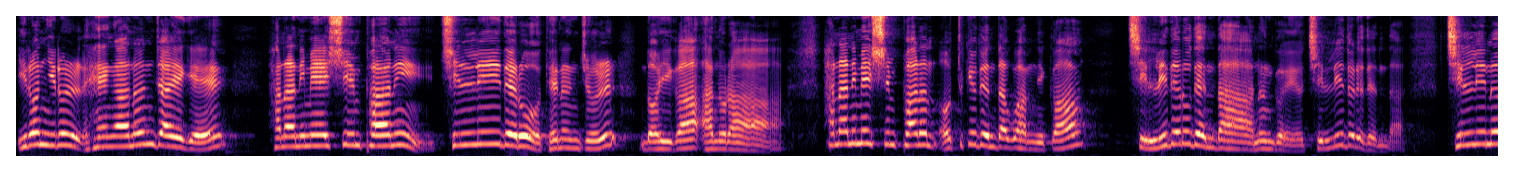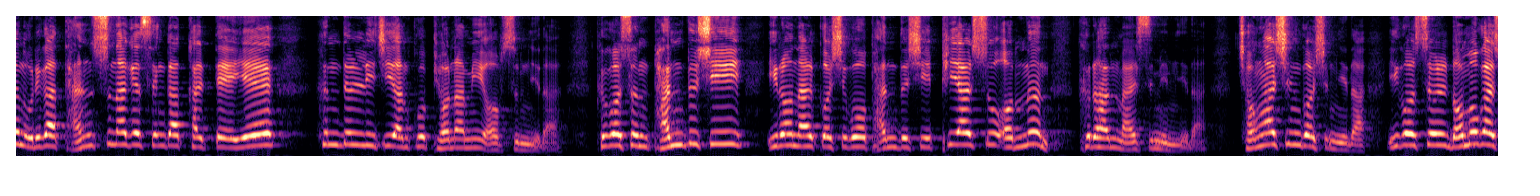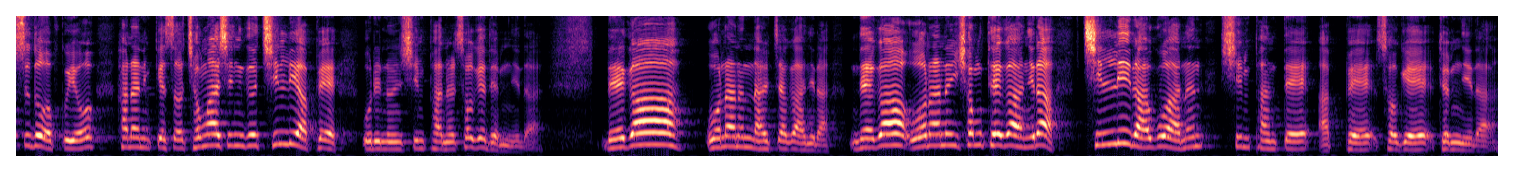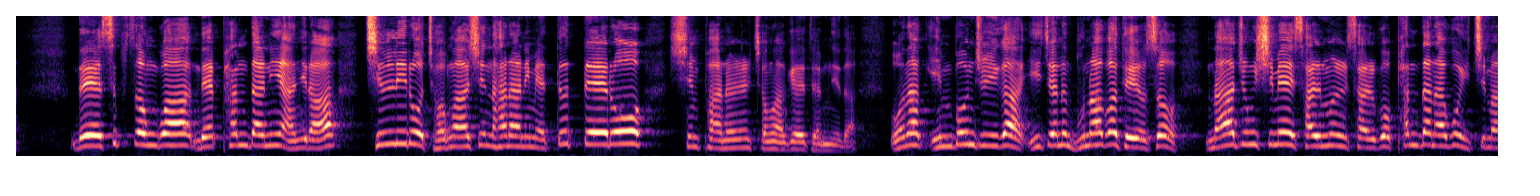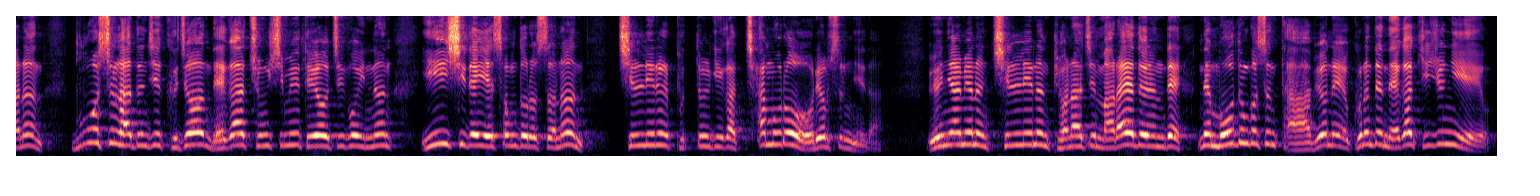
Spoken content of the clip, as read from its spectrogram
이런 일을 행하는 자에게 하나님의 심판이 진리대로 되는 줄 너희가 아노라. 하나님의 심판은 어떻게 된다고 합니까? 진리대로 된다는 거예요. 진리대로 된다. 진리는 우리가 단순하게 생각할 때에 흔들리지 않고 변함이 없습니다. 그것은 반드시 일어날 것이고 반드시 피할 수 없는 그러한 말씀입니다. 정하신 것입니다. 이것을 넘어갈 수도 없고요. 하나님께서 정하신 그 진리 앞에 우리는 심판을 서게 됩니다. 내가 원하는 날짜가 아니라 내가 원하는 형태가 아니라 진리라고 하는 심판대 앞에 서게 됩니다. 내 습성과 내 판단이 아니라 진리로 정하신 하나님의 뜻대로 심판을 정하게 됩니다. 워낙 인본주의가 이제는 문화가 되어서 나 중심의 삶을 살고 판단하고 있지만은 무엇을 하든지 그저 내가 중심이 되어지고 있는 이 시대의 성도로서는 진리를 붙들기가 참으로 어렵습니다. 왜냐하면 진리는 변하지 말아야 되는데 내 모든 것은 다 변해요. 그런데 내가 기준이에요.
